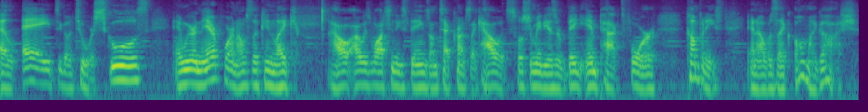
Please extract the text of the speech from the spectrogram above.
LA to go tour schools. And we were in the airport and I was looking like, how I was watching these things on TechCrunch, like how social media is a big impact for companies. And I was like, oh my gosh,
